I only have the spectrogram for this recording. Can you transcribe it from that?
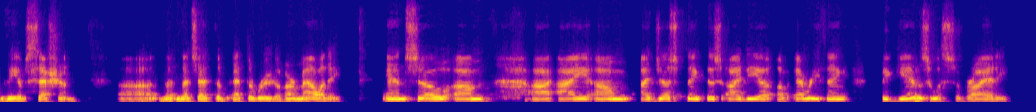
the obsession uh, that's at the at the root of our malady. And so um, I I, um, I just think this idea of everything begins with sobriety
